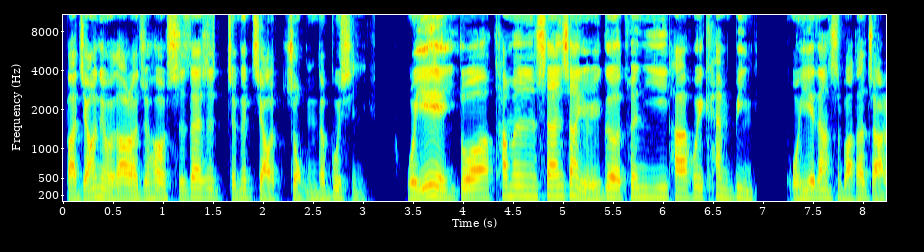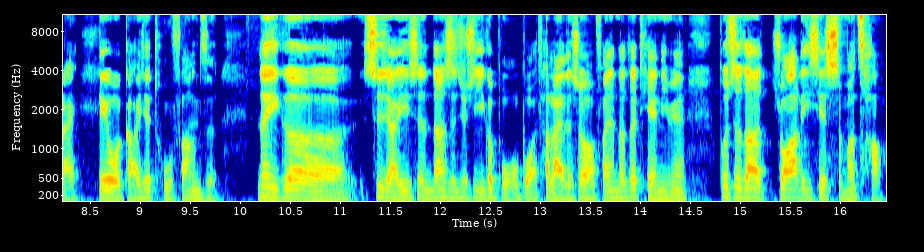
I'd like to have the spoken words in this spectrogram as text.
把脚扭到了之后，实在是整个脚肿的不行。我爷爷说他们山上有一个村医，他会看病，我爷爷当时把他找来给我搞一些土方子。那一个赤脚医生当时就是一个伯伯，他来的时候发现他在田里面不知道抓了一些什么草，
